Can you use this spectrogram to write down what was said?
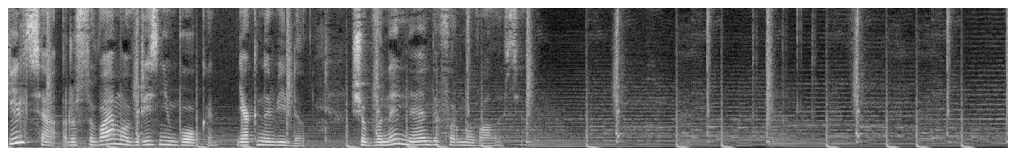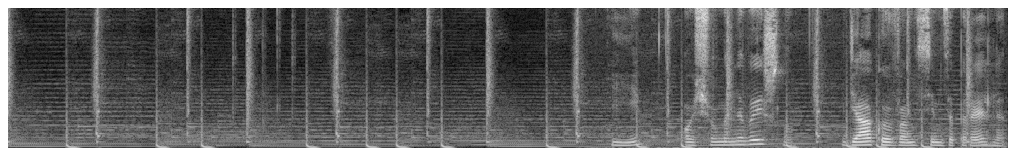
Кільця розсуваємо в різні боки, як на відео, щоб вони не деформувалися. І ось що в мене вийшло. Дякую вам всім за перегляд.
